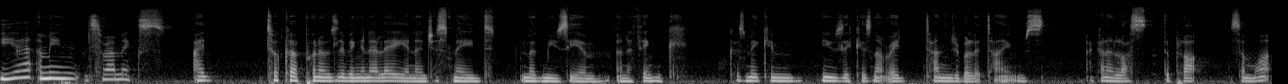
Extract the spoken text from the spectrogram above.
Yeah, I mean, ceramics I took up when I was living in LA and I just made Mug Museum. And I think because making music is not very tangible at times, I kind of lost the plot somewhat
